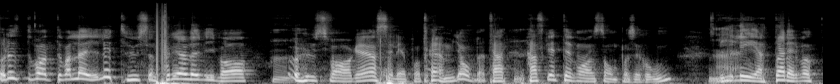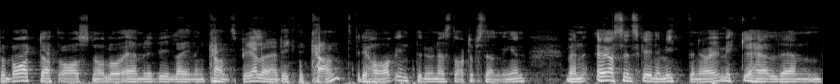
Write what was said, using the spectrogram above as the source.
Och det, var, det var löjligt hur centrerade vi var och hur svaga Özil är på hemjobbet. Han, han ska inte vara i en sån position. Vi letade, det var uppenbart att Arsenal och Emre ville ha in en kantspelare, en riktig kant, för det har vi inte nu när startuppställningen. Men Özil ska in i mitten, jag är mycket hellre än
